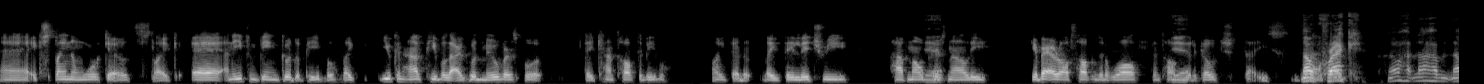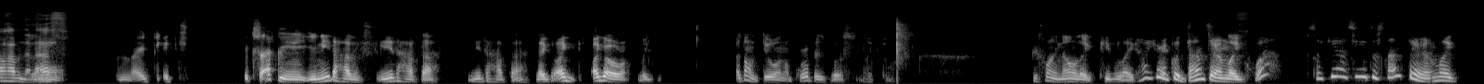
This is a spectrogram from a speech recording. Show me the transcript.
uh, explaining workouts, like, uh, and even being good to people. Like you can have people that are good movers, but they can't talk to people. Like they're like they literally have no Yeah. personality. You're better off talking to the wall than talking Yeah. to the coach. That is No crack. No, no having, no having the Yeah. laugh. like it, exactly you need to have you need to have that you need to have that like I I go like I don't do it on purpose but like before I know like people like oh you're a good dancer I'm like what it's like yeah I see you just dance there I'm like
